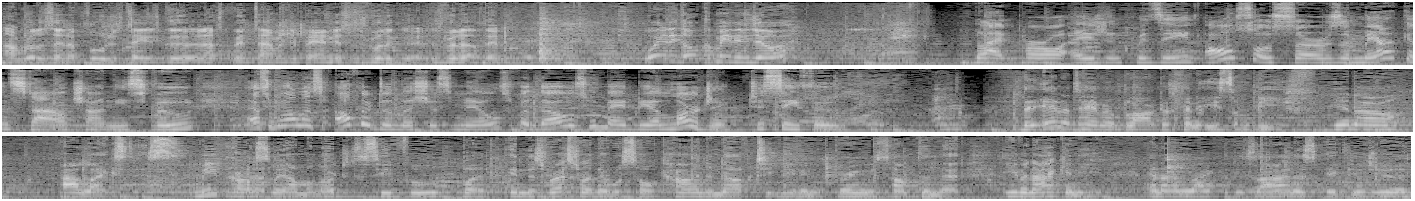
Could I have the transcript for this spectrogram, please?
I'm really saying the food just tastes good, and I spent time in Japan. This is really good. It's really authentic. Way to go, comedian Joy. Black Pearl Asian Cuisine also serves American style Chinese food as well as other delicious meals for those who may be allergic to seafood. The entertainment blog is finna eat some beef. You know, I likes this. Me personally, I'm allergic to seafood, but in this restaurant, they were so kind enough to even bring me something that even I can eat. And I like the design. It's, it gives you, a,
